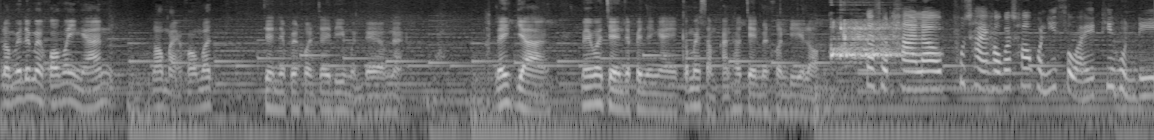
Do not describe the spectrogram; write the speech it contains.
เราไม่ได้หมายความว่าอย่างนั้น เราหมายความว่าเจนยังเป็นคนใจดีเหมือนเดิมน่ะ และอีกอย่างไม่ว่าเจนจะเป็นยังไงก็ไม่สำคัญเท่าเจนเป็นคนดีหรอก แต่สุดท้ายแล้วผู้ชายเขาก็ชอบคนที่สวยที่หุ่นดี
